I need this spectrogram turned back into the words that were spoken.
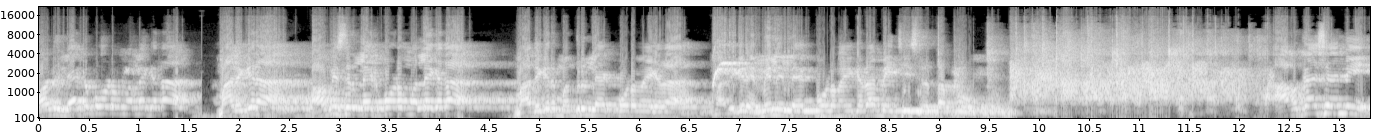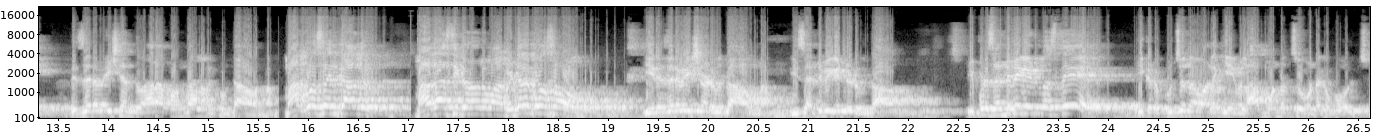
వాళ్ళు లేకపోవడం వల్లే కదా మా దగ్గర ఆఫీసర్ లేకపోవడం వల్లే కదా మా దగ్గర మంత్రులు లేకపోవడమే కదా మా దగ్గర ఎమ్మెల్యే లేకపోవడమే కదా మేము చేసిన తప్పు. ఆ అవకాశాన్ని రిజర్వేషన్ ద్వారా పొందాలనుకుంటా ఉన్నాం. మా కోసం కాదు మా దాసికరంలో మా బిడ్డల కోసం ఈ రిజర్వేషన్ అడుగుతా ఉన్నాం ఈ సర్టిఫికెట్ అడుగుతా ఉన్నాం. ఇప్పుడు సర్టిఫికేట్లు వస్తే ఇక్కడ కూర్చున్న వాళ్ళకి ఏమి లాభం ఉండొచ్చు ఉండకపోవచ్చు.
